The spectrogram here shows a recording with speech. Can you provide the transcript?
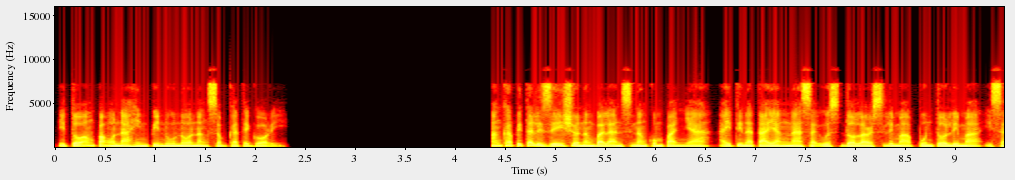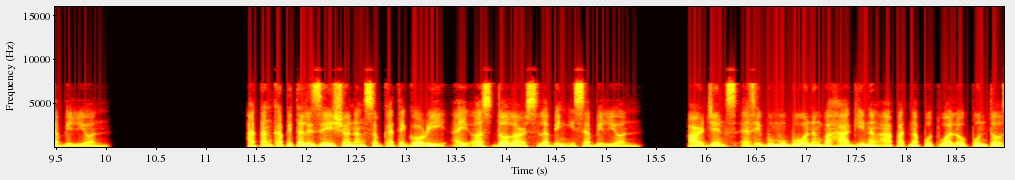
ito ang pangunahing pinuno ng subcategory. Ang capitalization ng balance ng kumpanya ay tinatayang nasa US dollars 5.51 bilyon. At ang capitalization ng subcategory ay US dollars 11 bilyon. Argents ay bumubuo ng bahagi ng 48.02%.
